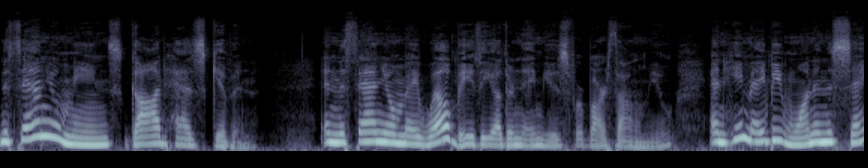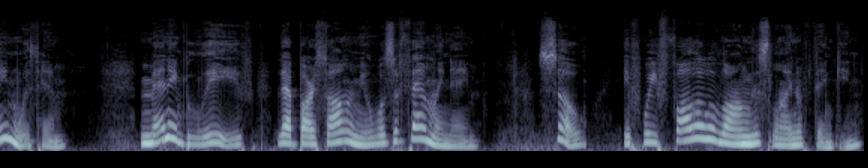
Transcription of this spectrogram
Nathanael means God has given, and Nathanael may well be the other name used for Bartholomew, and he may be one and the same with him. Many believe that Bartholomew was a family name. So, if we follow along this line of thinking,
